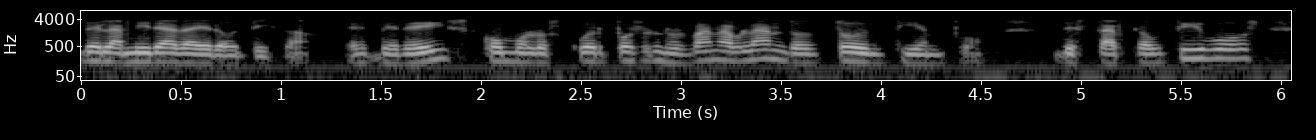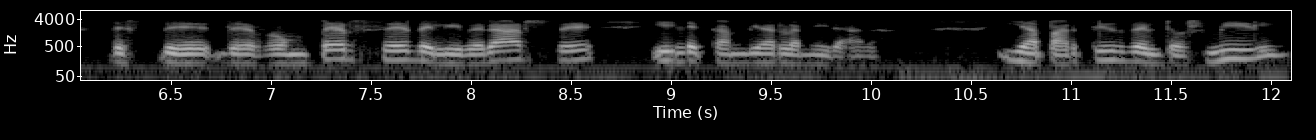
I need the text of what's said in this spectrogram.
de la mirada erótica. Eh, veréis cómo los cuerpos nos van hablando todo el tiempo de estar cautivos, de, de- de romperse, de liberarse y de cambiar la mirada. Y a partir del 2000,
